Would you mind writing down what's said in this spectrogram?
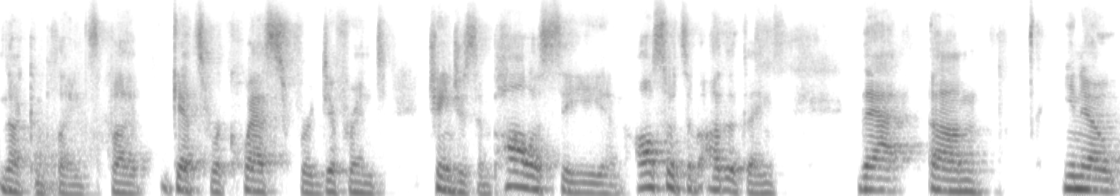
not complaints, but gets requests for different changes in policy and all sorts of other things that, um, you know,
